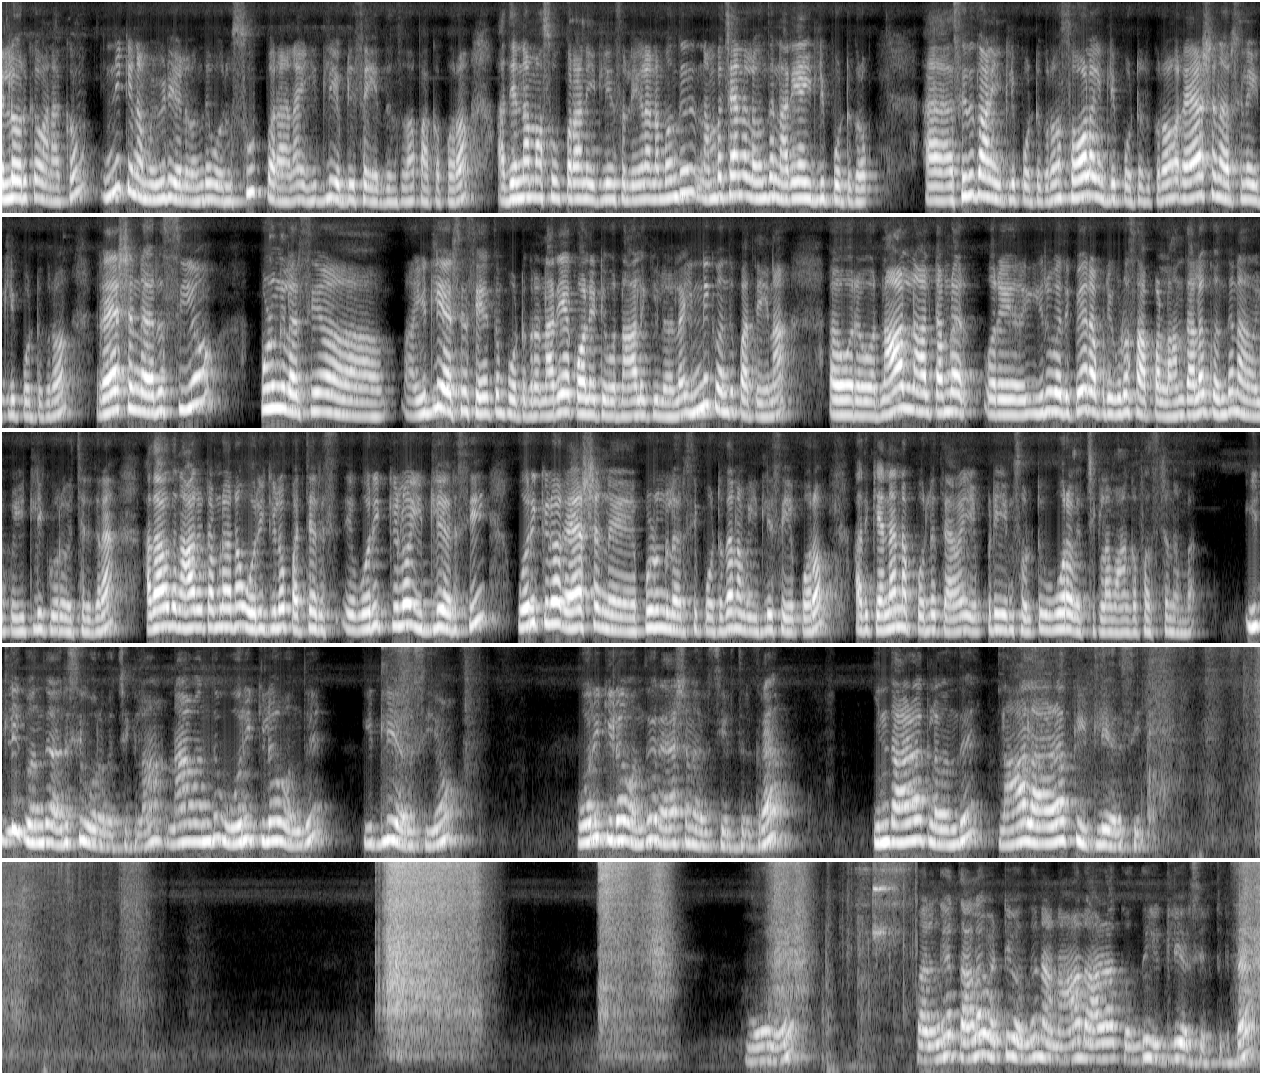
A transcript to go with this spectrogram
எல்லோருக்கும் வணக்கம். இன்றைக்கி நம்ம வீடியோவில் வந்து ஒரு சூப்பரான இட்லி எப்படி செய்கிறதுன்னு தான் பார்க்க போகிறோம் அது என்னம்மா சூப்பரான இட்லின்னு சொல்லிங்களா நம்ம வந்து நம்ம சேனலில் வந்து நிறையா இட்லி போட்டுக்கிறோம். சிறுதானிய இட்லி போட்டுக்கிறோம் சோளம் இட்லி போட்டுருக்குறோம் ரேஷன் அரிசியில் இட்லி போட்டுக்கிறோம். ரேஷன் அரிசியும் புழுங்கல் அரிசியும் இட்லி அரிசியும் சேர்த்தும் போட்டுக்கிறோம். நிறைய குவாலிட்டி ஒரு நாலு கிலோவில் இன்றைக்கி வந்து பார்த்தீங்கன்னா ஒரு ஒரு நாலு நாலு டம்ளர் ஒரு இருபது பேர் அப்படி கூட சாப்பிட்லாம். அந்த அளவுக்கு வந்து நான் இப்போ இட்லி கூற வச்சுருக்கிறேன். அதாவது நாலு டம்ளர்னால் ஒரு கிலோ பச்சை அரிசி ஒரு கிலோ இட்லி அரிசி ஒரு கிலோ ரேஷன் புழுங்கல் அரிசி போட்டு தான் நம்ம இட்லி செய்ய போகிறோம் அதுக்கு என்னென்ன பொருள் தேவை எப்படின்னு சொல்லிட்டு ஊற வச்சுக்கலாம். வாங்க ஃபஸ்ட்டு நம்ம. இட்லிக்கு வந்து அரிசி ஊற வச்சுக்கலாம். நான் வந்து ஒரு கிலோ வந்து இட்லி அரிசியும் ஒரு கிலோ வந்து ரேஷன் அரிசி எடுத்துருக்குறேன். இந்த ஆழாக்கில் வந்து நாலு ஆழாக்கு இட்லி அரிசி. மூணு. பாருங்கள் தலை வட்டி வந்து நான் நாலு ஆழாக்கு வந்து இட்லி அரிசி எடுத்துக்கிட்டேன்.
